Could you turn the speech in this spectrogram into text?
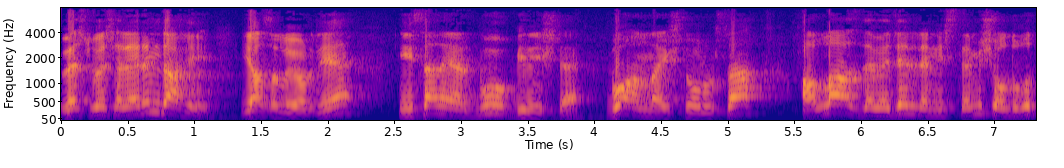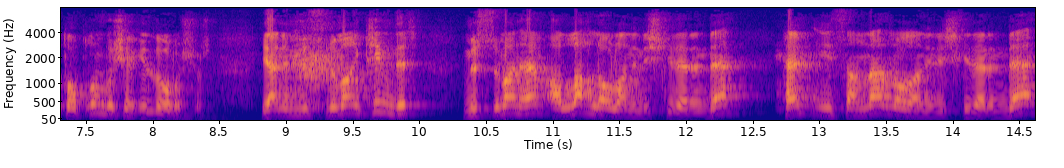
Vesveselerim dahi yazılıyor diye. İnsan eğer bu bilinçte, bu anlayışta olursa Allah azze ve celle'nin istemiş olduğu toplum bu şekilde oluşur. Yani Müslüman kimdir? Müslüman hem Allah'la olan ilişkilerinde hem insanlarla olan ilişkilerinde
